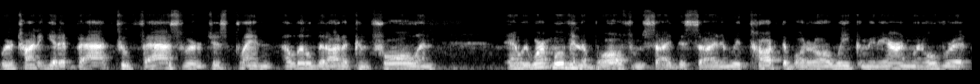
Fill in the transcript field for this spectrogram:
we were trying to get it back too fast. We were just playing a little bit out of control and and we weren't moving the ball from side to side. And we talked about it all week. I mean, Aaron went over it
